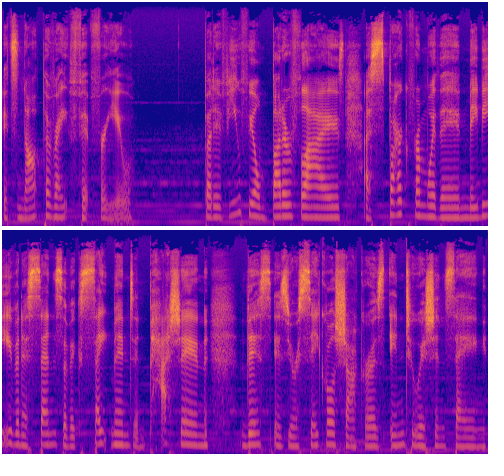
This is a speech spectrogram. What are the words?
It's not the right fit for you. But if you feel butterflies, a spark from within, maybe even a sense of excitement and passion, this is your sacral chakra's intuition saying,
